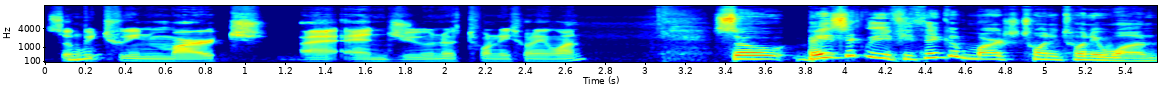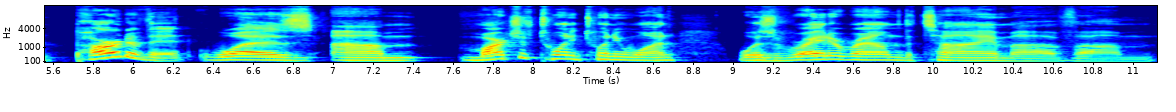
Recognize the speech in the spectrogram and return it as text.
So Mhm. between March uh, and June of 2021. So basically, if you think of March 2021, part of it was um, March of 2021 was right around the time of. Um,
